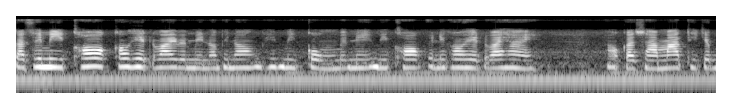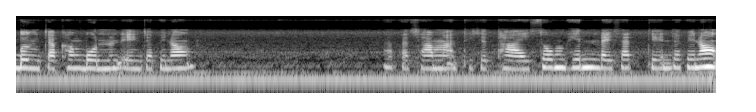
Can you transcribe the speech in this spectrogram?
ก็สิมีคอกเขาเห็ดไว้แบบนี้เนาะพี่น้องที่มีกงแบบนี้มีคอกแบบนี้เขาเห็ดไว้ให้ เราก็สามารถที่จะเบิ่งจากข้างบนนั่นเองจ้ะพี่น้องเราก็สามารถที่จะถ่ายส้มเห็นได้ชัดเจนจ้ะพี่น้อง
